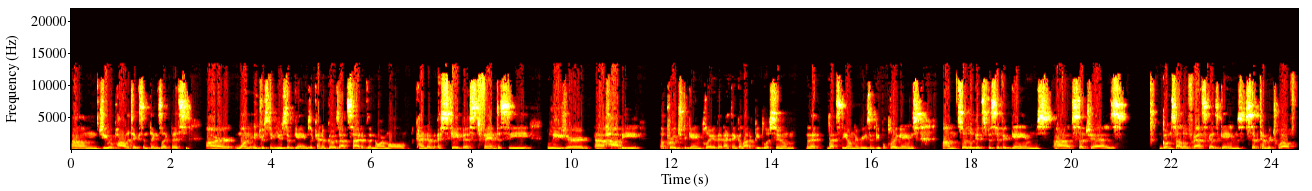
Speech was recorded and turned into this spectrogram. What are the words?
um, geopolitics and things like this are one interesting use of games that kind of goes outside of the normal kind of escapist fantasy leisure uh, hobby approach to gameplay that I think a lot of people assume that that's the only reason people play games. Um, so look at specific games uh, such as Gonzalo Frasca's games, September 12th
